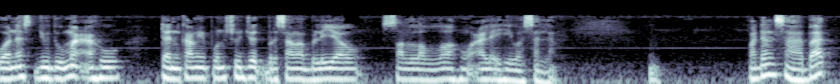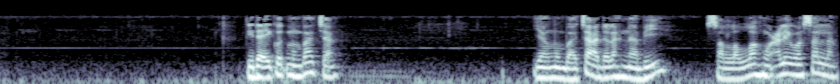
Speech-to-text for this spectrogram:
wa nasjudu ma'ahu dan kami pun sujud bersama beliau sallallahu alaihi wasallam. Padahal sahabat tidak ikut membaca. Yang membaca adalah Nabi sallallahu alaihi wasallam.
